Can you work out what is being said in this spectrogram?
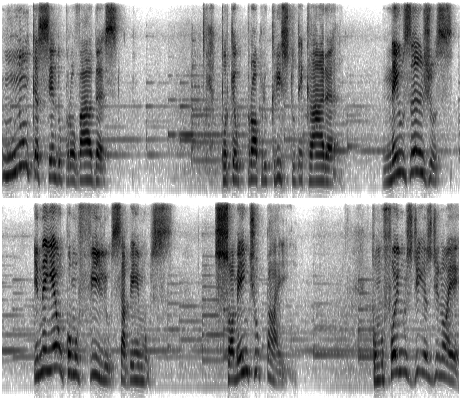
nunca sendo provadas, porque o próprio Cristo declara: nem os anjos e nem eu, como filho, sabemos, somente o Pai. Como foi nos dias de Noé,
